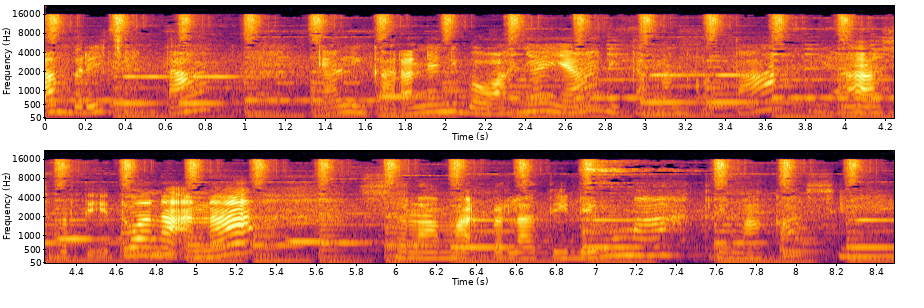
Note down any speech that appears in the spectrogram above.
kita beri centang ya lingkaran yang di bawahnya ya di taman kota. Ya, seperti itu anak-anak. Selamat berlatih di rumah. Terima kasih.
